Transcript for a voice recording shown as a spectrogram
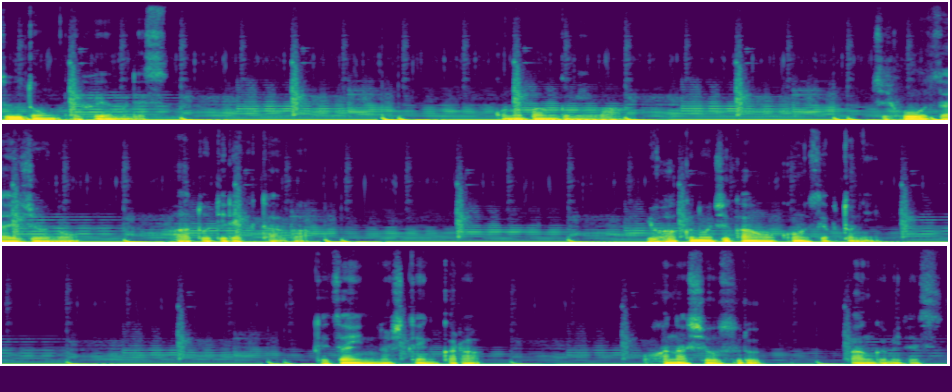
スードン FM です。この番組は地方在住のアートディレクターが余白の時間をコンセプトにデザインの視点からお話をする番組です。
